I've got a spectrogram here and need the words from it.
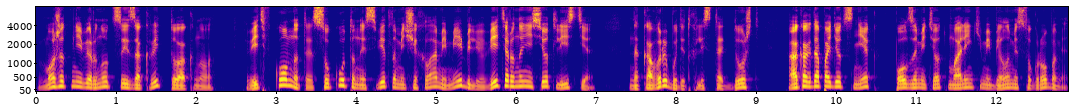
Может мне вернуться и закрыть то окно? Ведь в комнаты с укутанной светлыми чехлами мебелью ветер нанесет листья. На ковры будет хлестать дождь, а когда пойдет снег, пол заметет маленькими белыми сугробами.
